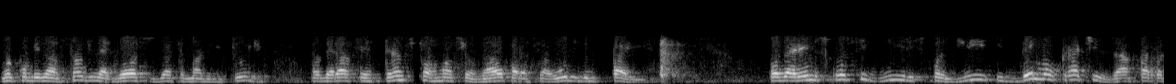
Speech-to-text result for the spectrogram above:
Uma combinação de negócios dessa magnitude poderá ser transformacional para a saúde do país. Poderemos conseguir expandir e democratizar para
